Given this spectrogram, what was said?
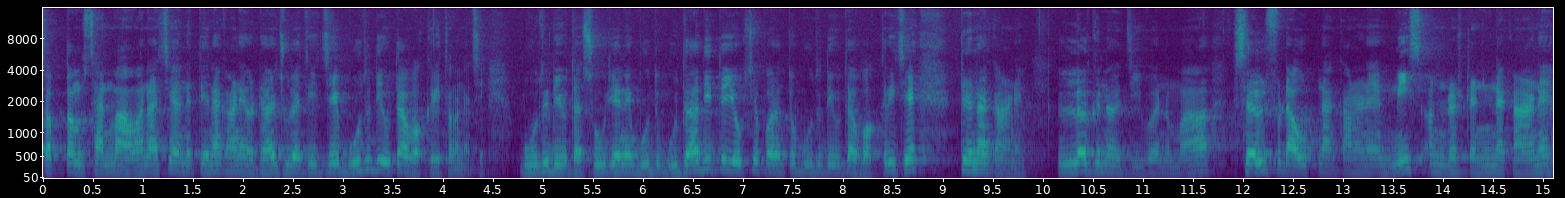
સપ્તમ સ્થાનમાં આવવાના છે અને તેના કારણે અઢાર જુલાઈથી જે બુધ દેવતા વક્રી થવાના છે. બુધ દેવતા સૂર્ય અને બુધ બુધાદિત્ય યોગ છે, પરંતુ બુધ દેવતા વક્રી છે. તેના કારણે લગ્ન જીવનમાં સેલ્ફ ડાઉટના કારણે મિસઅન્ડરસ્ટેન્ડિંગના કારણે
